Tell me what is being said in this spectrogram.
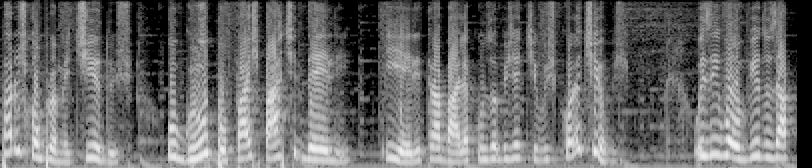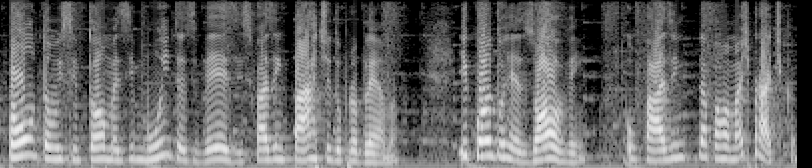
Para os comprometidos, o grupo faz parte dele e ele trabalha com os objetivos coletivos. Os envolvidos apontam os sintomas e muitas vezes fazem parte do problema. E quando resolvem, o fazem da forma mais prática.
